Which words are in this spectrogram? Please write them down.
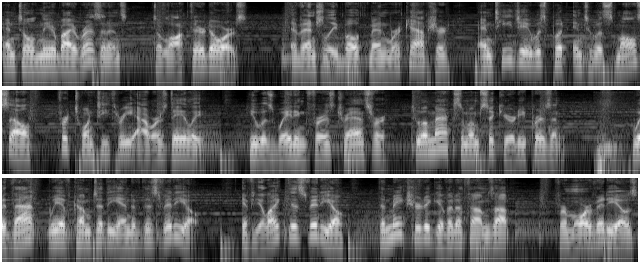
and told nearby residents to lock their doors. Eventually, both men were captured, and TJ was put into a small cell for 23 hours daily. He was waiting for his transfer to a maximum security prison. With that, we have come to the end of this video. If you like this video, then make sure to give it a thumbs up. For more videos,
